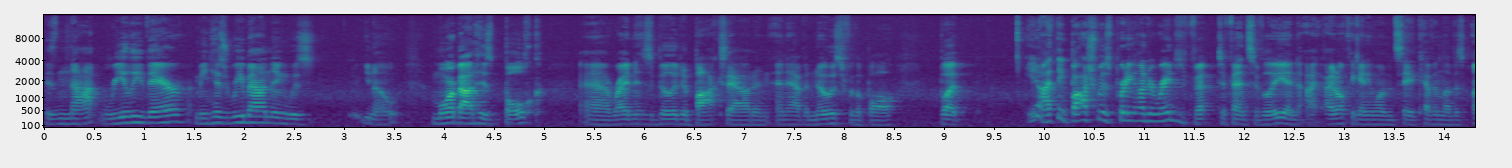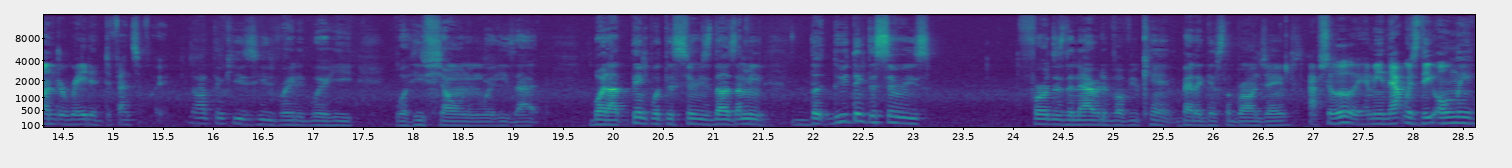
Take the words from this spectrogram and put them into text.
is not really there. I mean, his rebounding was, you know, more about his bulk, uh, right, and his ability to box out and, and have a nose for the ball. But, you know, I think Bosh was pretty underrated def- defensively, and I, I don't think anyone would say Kevin Love is underrated defensively. No, I think he's he's rated where he what he's shown and where he's at. But I think what this series does, I mean, the, do you think the series furthers the narrative of you can't bet against LeBron James. Absolutely. I mean, that was the only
